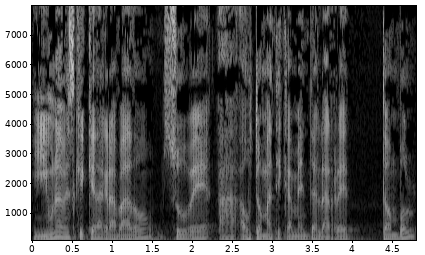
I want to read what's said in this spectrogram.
Y una vez que queda grabado, sube automáticamente a la red Tumble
